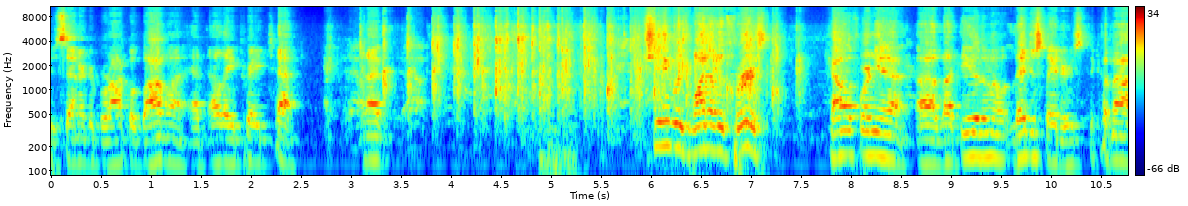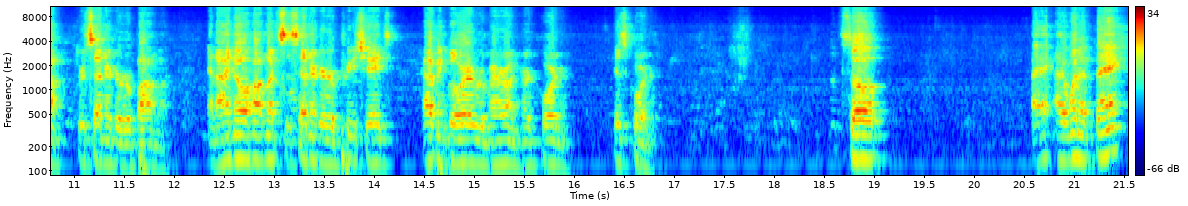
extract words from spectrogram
to Senator Barack Obama at LA Trade Tech. And I, she was one of the first California uh, Latino legislators to come out for Senator Obama. And I know how much the senator appreciates having Gloria Romero in her corner, his corner. So I, I want to thank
